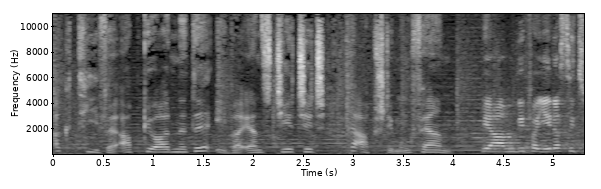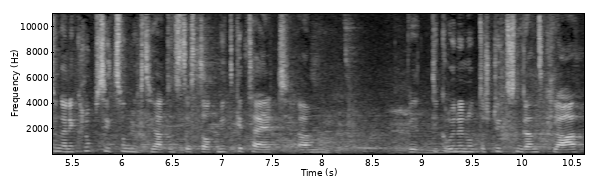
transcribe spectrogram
aktive Abgeordnete Eva Ernst Cicic der Abstimmung fern. Wir haben wie vor jeder Sitzung eine Clubsitzung. Sie hat uns das dort mitgeteilt. Ähm, die Grünen unterstützen ganz klar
